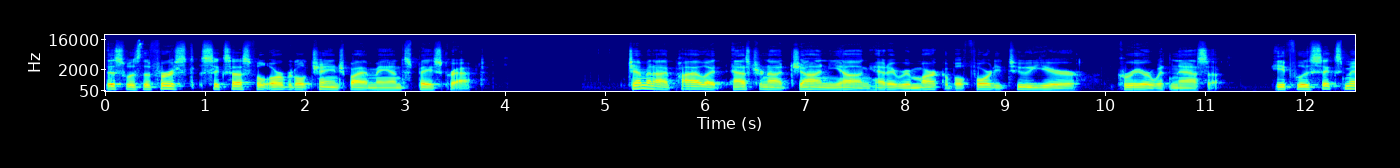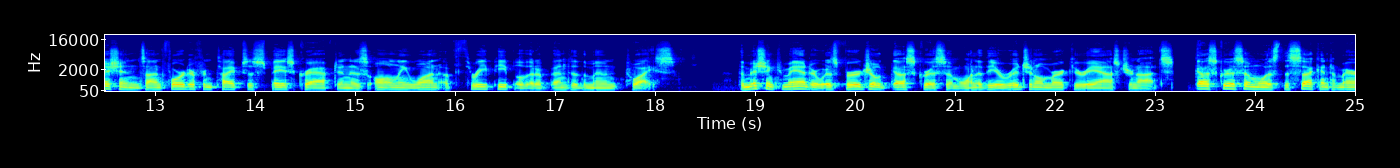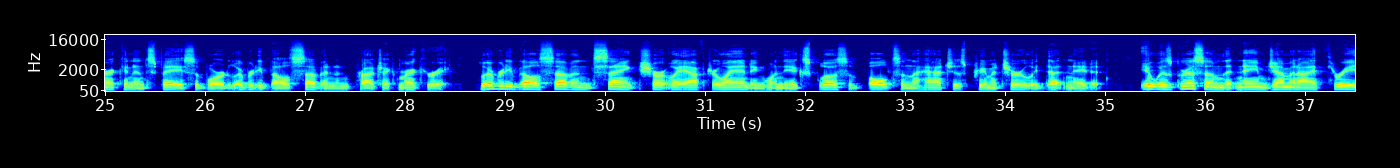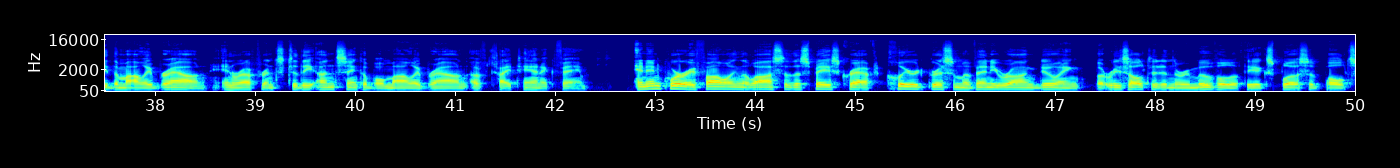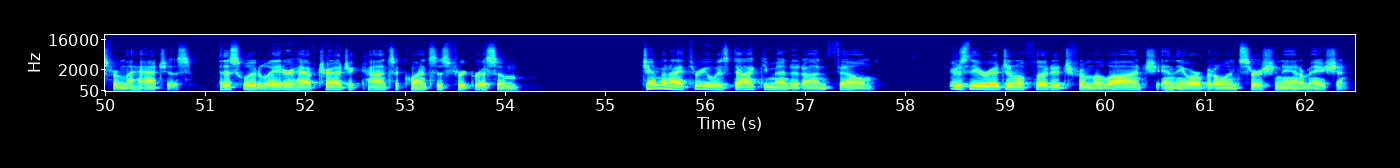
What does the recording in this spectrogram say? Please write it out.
This was the first successful orbital change by a manned spacecraft. Gemini pilot astronaut John Young had a remarkable 42-year career with NASA. He flew six missions on four different types of spacecraft and is only one of three people that have been to the moon twice. The mission commander was Virgil Gus Grissom, one of the original Mercury astronauts. Gus Grissom was the second American in space aboard Liberty Bell 7 in Project Mercury. Liberty Bell 7 sank shortly after landing when the explosive bolts in the hatches prematurely detonated. It was Grissom that named Gemini 3 the Molly Brown in reference to the unsinkable Molly Brown of Titanic fame. An inquiry following the loss of the spacecraft cleared Grissom of any wrongdoing, but resulted in the removal of the explosive bolts from the hatches. This would later have tragic consequences for Grissom. Gemini 3 was documented on film. Here's the original footage from the launch and the orbital insertion animation.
